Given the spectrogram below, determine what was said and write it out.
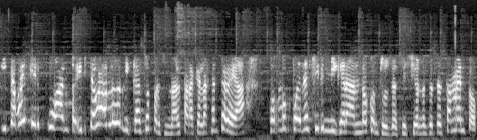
Y te voy a decir cuánto, y te voy a hablar de mi caso personal para que la gente vea cómo puedes ir migrando con tus decisiones de testamento.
